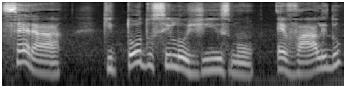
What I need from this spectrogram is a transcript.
será que todo silogismo é válido?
